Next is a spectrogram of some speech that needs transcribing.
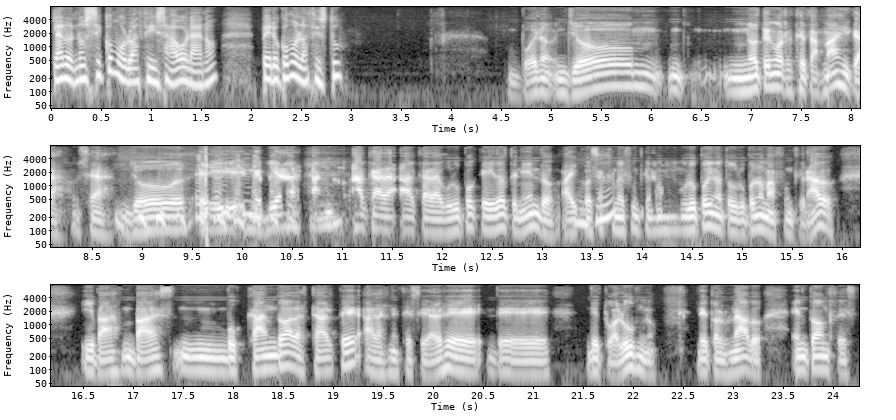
claro, no sé cómo lo hacéis ahora, ¿no? Pero ¿cómo lo haces tú? Bueno, yo mm, no tengo recetas mágicas, o sea, yo eh, me voy adaptando a cada, a cada grupo que he ido teniendo. Hay cosas que me funcionan en un grupo y en otro grupo no me ha funcionado. Y vas, vas mm, buscando adaptarte a las necesidades de, de- de tu alumno, de tu alumnado. Entonces,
